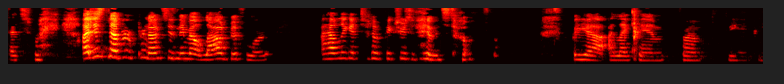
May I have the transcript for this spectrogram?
That's my. I just never pronounced his name out loud before. I have like a ton of pictures of him and stuff. but yeah, I like him from BAP.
